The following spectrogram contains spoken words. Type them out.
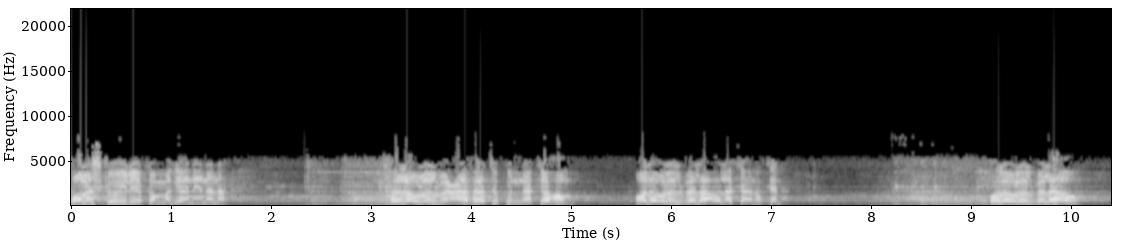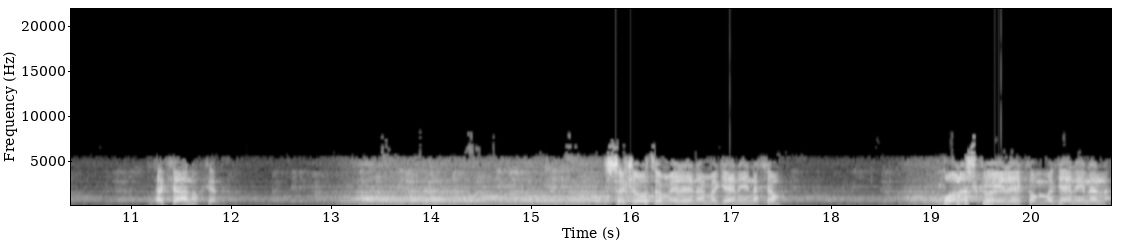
ونشكو إليكم مجانيننا. فلولا المعافاة كنا كهم ولولا البلاء لكانوا كنا. ولولا البلاء لكانوا كنا. شكوتم إلينا مجانينكم ونشكو إليكم مجانيننا.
